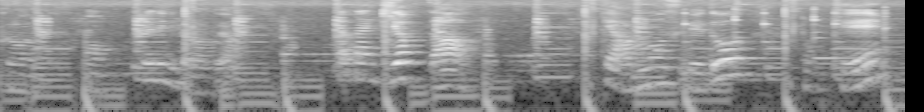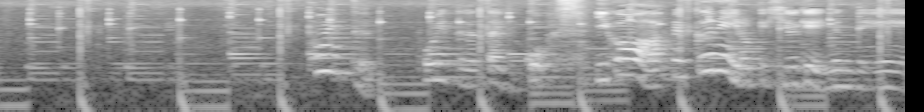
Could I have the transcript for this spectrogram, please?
그런 어, 슬립이더라고요. 약간 귀엽죠? 이렇게 앞모습에도 이렇게 포인트 포인트가 딱 있고 이거 앞에 끈이 이렇게 길게 있는데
